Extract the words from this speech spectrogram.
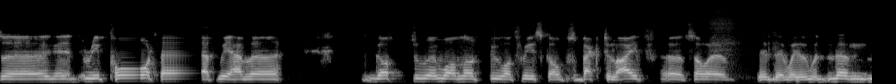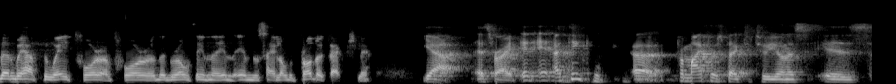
uh, report that, that, we have uh, got one or two or three scopes back to life. Uh, so then, then we have to wait for for the growth in, in, in the sale of the product, actually. Yeah, that's right. And, and I think, uh, from my perspective too, Jonas, is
